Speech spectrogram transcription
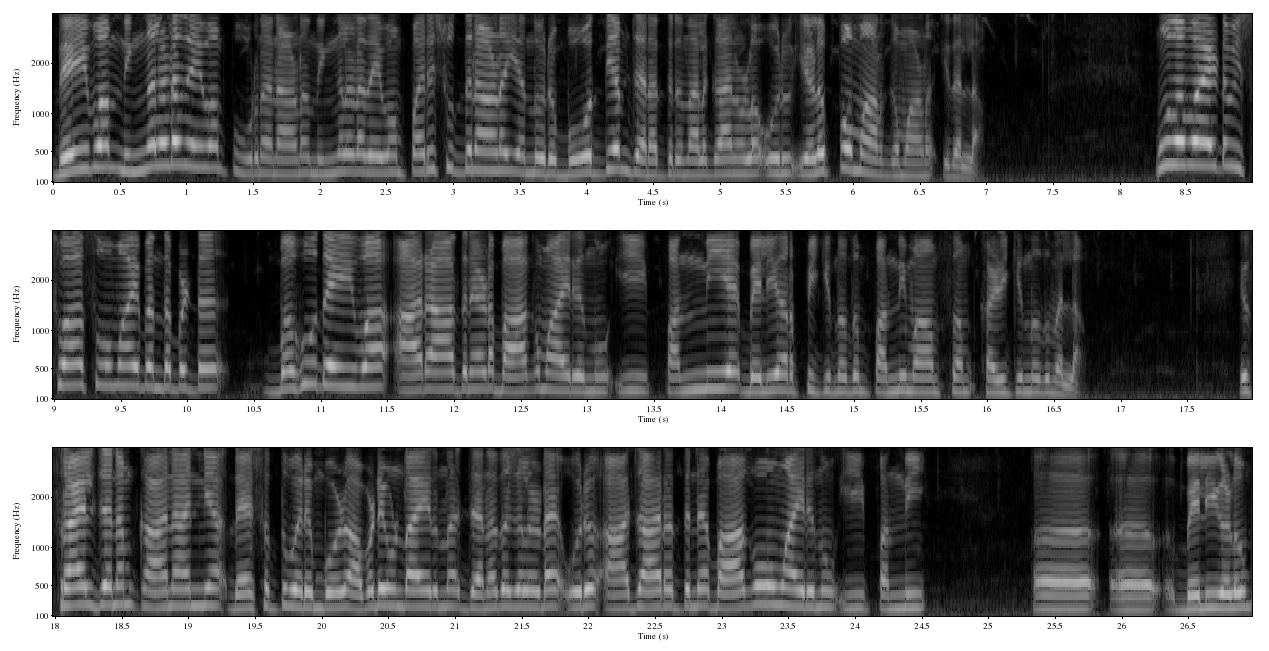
ദൈവം നിങ്ങളുടെ ദൈവം പൂർണനാണ് നിങ്ങളുടെ ദൈവം പരിശുദ്ധനാണ് എന്നൊരു ബോധ്യം ജനത്തിന് നൽകാനുള്ള ഒരു എളുപ്പമാർഗമാണ് ഇതെല്ലാം. മൂന്നാമതായിട്ട് വിശ്വാസവുമായി ബന്ധപ്പെട്ട് ബഹുദൈവ ആരാധനയുടെ ഭാഗമായിരുന്നു ഈ പന്നിയെ ബലിയർപ്പിക്കുന്നതും പന്നി മാംസം കഴിക്കുന്നതുമെല്ലാം. ഇസ്രായേൽ ജനം കാനാന്യ ദേശത്ത് വരുമ്പോൾ അവിടെ ഉണ്ടായിരുന്ന ജനതകളുടെ ഒരു ആചാരത്തിന്റെ ഭാഗവുമായിരുന്നു ഈ പന്നി ബലികളും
